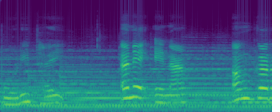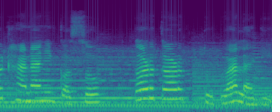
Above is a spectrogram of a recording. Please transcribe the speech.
પૂરી થઈ અને એના અંકરખાનાની કસો કડકડ તૂટવા લાગી.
